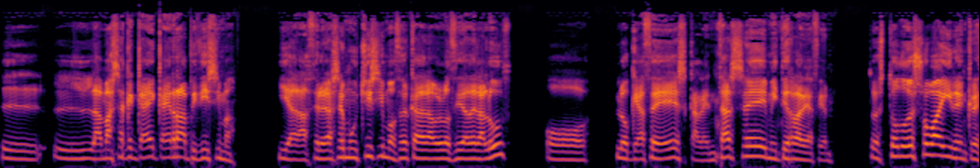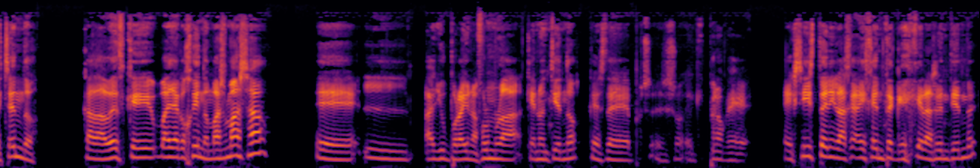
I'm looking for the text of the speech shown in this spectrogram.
la masa que cae cae rapidísima y al acelerarse muchísimo cerca de la velocidad de la luz, o lo que hace es calentarse, emitir radiación. Entonces todo eso va a ir encreciendo. Cada vez que vaya cogiendo más masa, eh, hay por ahí una fórmula que no entiendo, que es de, pues eh, pero que existen y la- hay gente que, las entiende,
